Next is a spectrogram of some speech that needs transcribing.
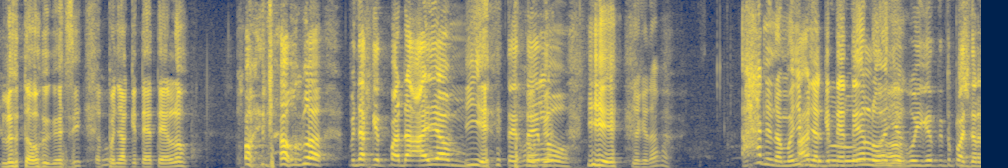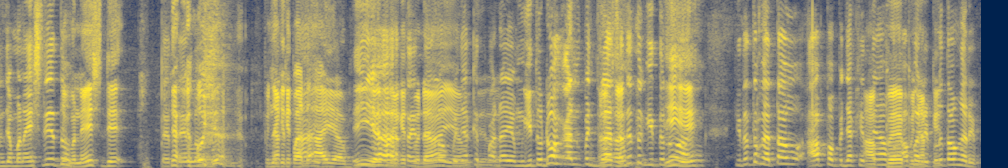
lu tahu gak sih penyakit tete lo? Oh, tahu gua penyakit pada ayam. Iya, Tetelo. Iya. Penyakit apa? Ada namanya Ada penyakit dulu. tete lo Iya, aja. gue inget itu pelajaran zaman SD tuh. Zaman SD. Tetelo. Penyakit pada ayam. Iya, Iya, penyakit pada tetelo, ayam. penyakit pada ayam gitu doang kan penjelasannya tuh gitu Iya. doang. Kita tuh nggak tahu apa penyakitnya Apa apa. ya Rip? penyakit? Lu tau nggak Rip?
